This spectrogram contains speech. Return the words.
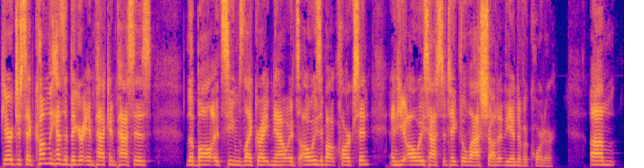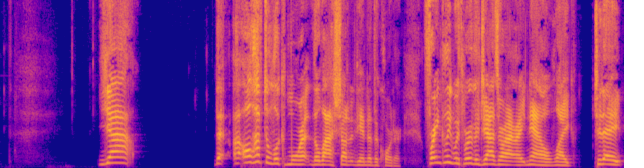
Garrett just said Conley has a bigger impact in passes. The ball, it seems like right now, it's always about Clarkson, and he always has to take the last shot at the end of a quarter. Um, yeah, I'll have to look more at the last shot at the end of the quarter. Frankly, with where the Jazz are at right now, like today,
